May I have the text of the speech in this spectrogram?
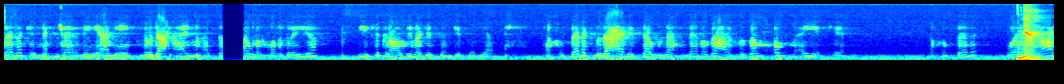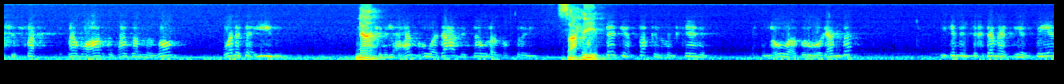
بالك إن إحنا يعني ندعم الدولة المصرية؟ دي فكرة عظيمة جدا جدا يعني. واخد بالك ندعم الدولة لا ندعم نظام حكم ايا كان. واخد بالك؟ وما. نوعش الفخ لا معارضة هذا النظام ولا تأييده نعم. لكن الأهم هو دعم الدولة المصرية. صحيح. محتاج ينتقل من خانة ان هو بروباجندا يتم استخدامها سياسيا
